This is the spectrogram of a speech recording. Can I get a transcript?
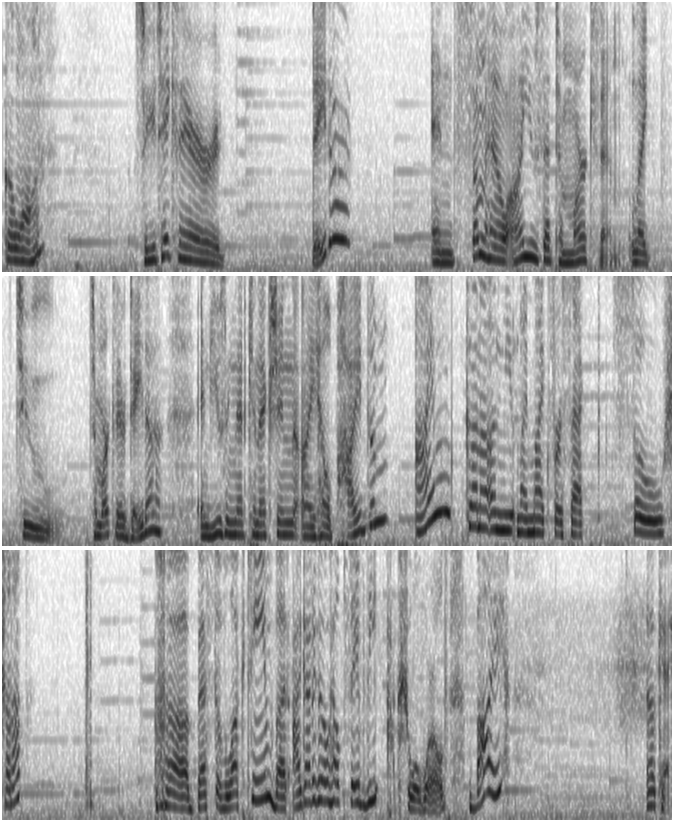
Go on. So you take their data? And somehow I use that to mark them. Like, to to mark their data? And using that connection, I help hide them? I'm gonna unmute my mic for a sec, so shut up. Uh, best of luck, team, but I gotta go help save the actual world. Bye! Okay,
